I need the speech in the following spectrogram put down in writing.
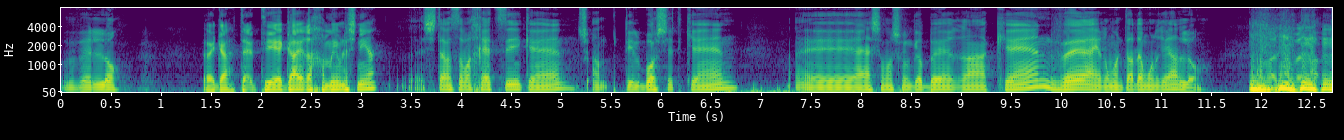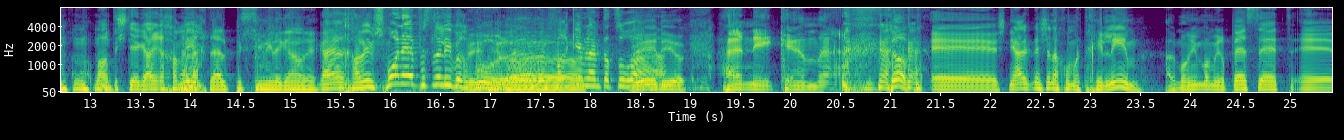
ולא. רגע, ת- תהיה גיא רחמים לשנייה? 12 וחצי, כן. תלבושת, כן. אה, היה שם משהו לגבי רע, כן. והרמונטדה מול ריאל, לא. אבל אבל- אמרתי שתהיה גיא רחמים. הלכת על פסימי לגמרי. גיא רחמים, 8-0 לליברפול. אה, מפרקים להם את הצורה. בדיוק. הנקמה. טוב, אה, שנייה לפני שאנחנו מתחילים, אלבומים במרפסת, אה,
